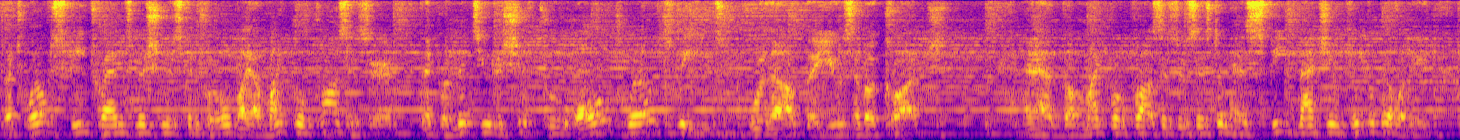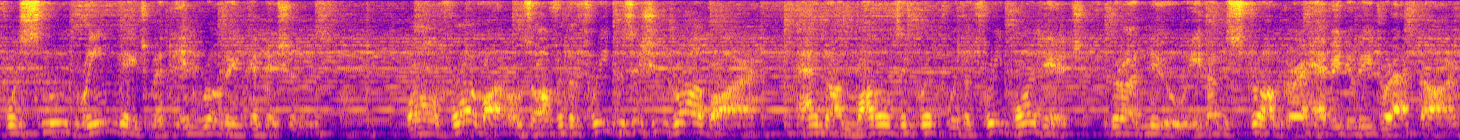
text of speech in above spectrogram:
the 12-speed transmission is controlled by a microprocessor that permits you to shift through all 12 speeds without the use of a clutch. And the microprocessor system has speed matching capability for smooth re-engagement in roading conditions. All four models offer the three-position drawbar, and on models equipped with a three-point hitch, there are new, even stronger heavy-duty draft arms.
